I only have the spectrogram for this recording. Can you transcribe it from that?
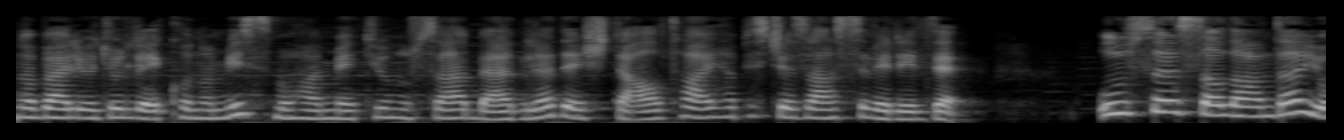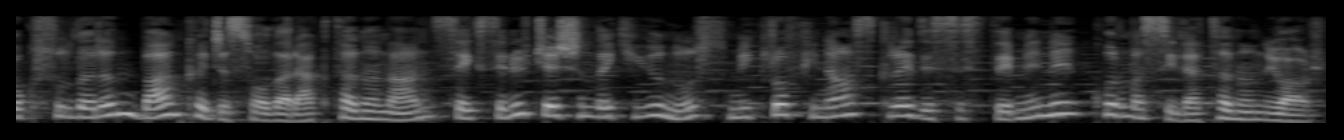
Nobel ödüllü ekonomist Muhammed Yunus'a Bangladeş'te 6 ay hapis cezası verildi. Uluslararası alanda yoksulların bankacısı olarak tanınan 83 yaşındaki Yunus, mikrofinans kredi sistemini kurmasıyla tanınıyor.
